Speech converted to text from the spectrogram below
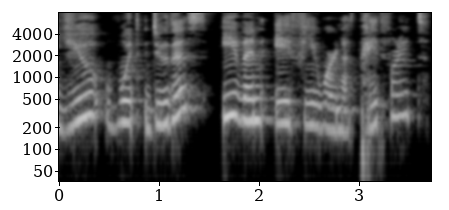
you would do this even if you were not paid for it.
